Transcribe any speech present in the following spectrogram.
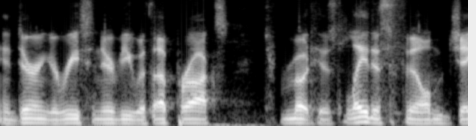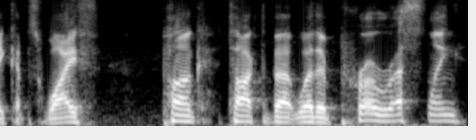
And during a recent interview with Uproxx to promote his latest film, Jacob's Wife, Punk talked about whether pro wrestling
